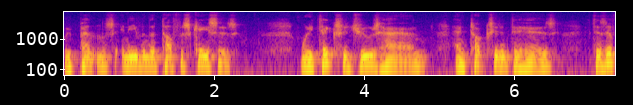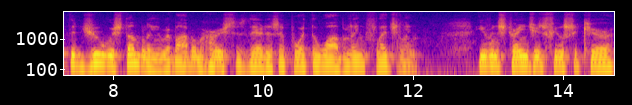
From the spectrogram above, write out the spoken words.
repentance in even the toughest cases. When he takes a Jew's hand and tucks it into his, it's as if the Jew were stumbling and Reb Abraham Hirsch is there to support the wobbling fledgling. Even strangers feel secure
